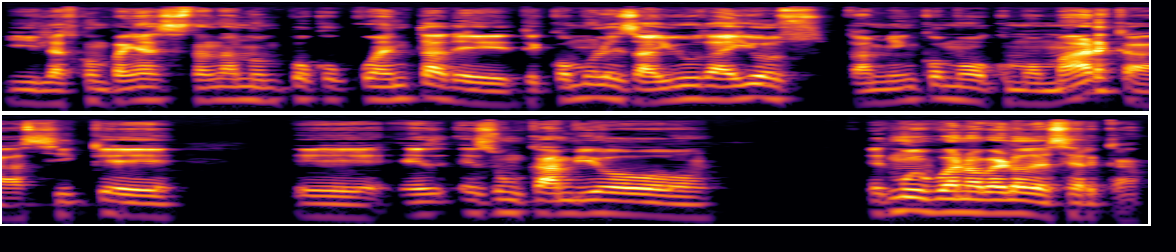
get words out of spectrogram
y las compañías están dando un poco cuenta de, cómo les ayuda a ellos también como, como marca. Así que eh, es, un cambio, es muy bueno verlo de cerca.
